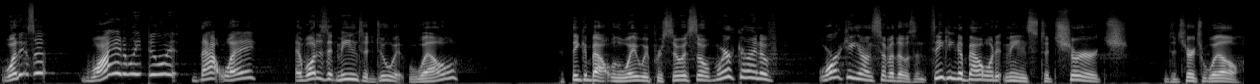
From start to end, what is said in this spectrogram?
what is it? Why do we do it that way? And what does it mean to do it well? To think about the way we pursue it. So we're kind of working on some of those and thinking about what it means to church, to church well.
